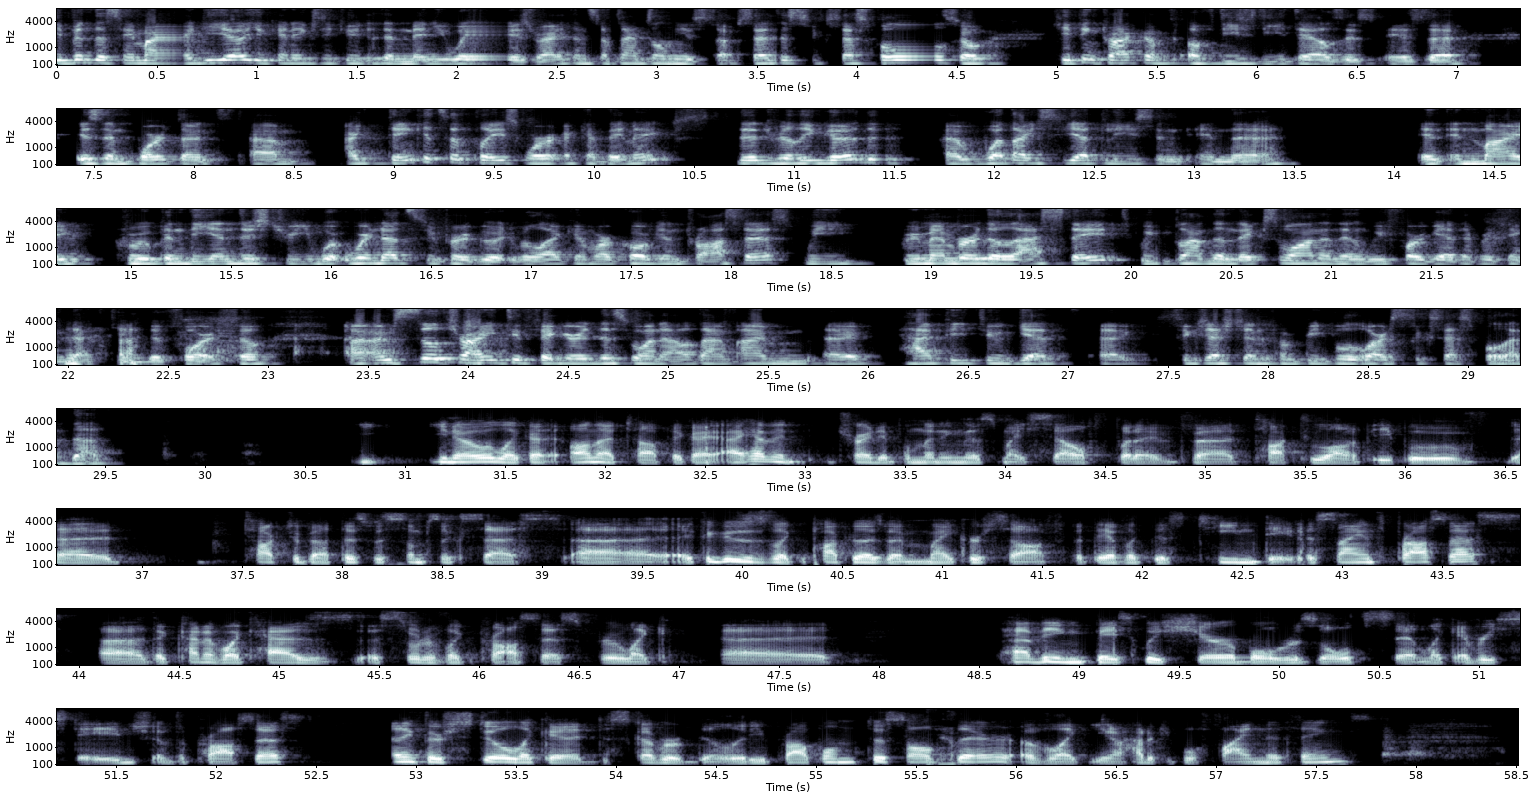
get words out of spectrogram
even the same idea, you can execute it in many ways, right? And sometimes only a subset is successful. So keeping track of, of these details is is a uh, is important. Um, I think it's a place where academics did really good. Uh, what I see, at least in in the in, in my group in the industry, we're, we're not super good. We're like a Markovian process. We remember the last state, we plan the next one, and then we forget everything that came before. So I'm still trying to figure this one out. I'm, I'm uh, happy to get a suggestion from people who are successful at that. You know, like uh, on that topic, I, I haven't tried implementing this myself, but I've uh, talked to a lot of people who've uh, talked about this with some success. Uh, I think this is like popularized by Microsoft, but they have like this team data science process uh, that kind of like has a sort of like process for like uh, having basically shareable results at like every stage of the process. I think there's still like a discoverability problem to solve yep. there of like, you know, how do people find the things?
